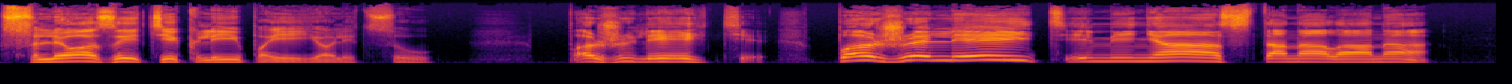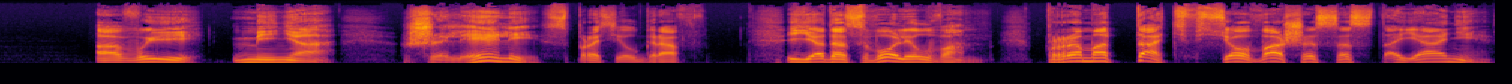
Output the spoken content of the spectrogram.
Слезы текли по ее лицу. «Пожалейте, пожалейте меня!» — стонала она. «А вы меня жалели?» — спросил граф. «Я дозволил вам промотать все ваше состояние,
